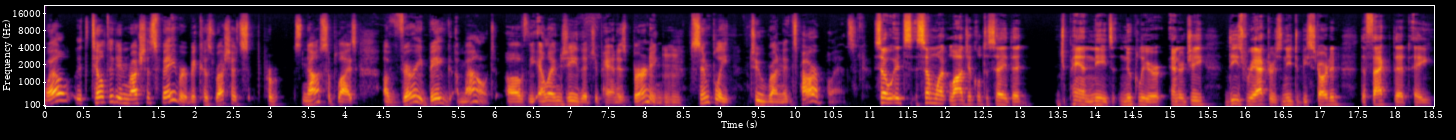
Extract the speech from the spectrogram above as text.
well, it's tilted in Russia's favor because Russia now supplies a very big amount of the LNG that Japan is burning Mm-hmm. simply to run its power plants. So it's somewhat logical to say that Japan needs nuclear energy. These reactors need to be started. The fact that a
